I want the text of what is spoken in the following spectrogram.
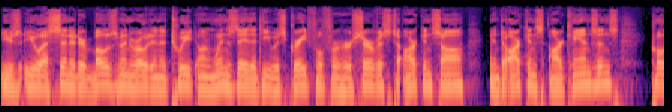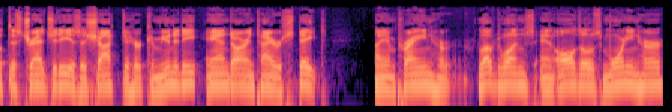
U.S. Senator Boozman wrote in a tweet on Wednesday that he was grateful for her service to Arkansas and to Arkans- Arkansans. Quote, this tragedy is a shock to her community and our entire state. I am praying her loved ones and all those mourning her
